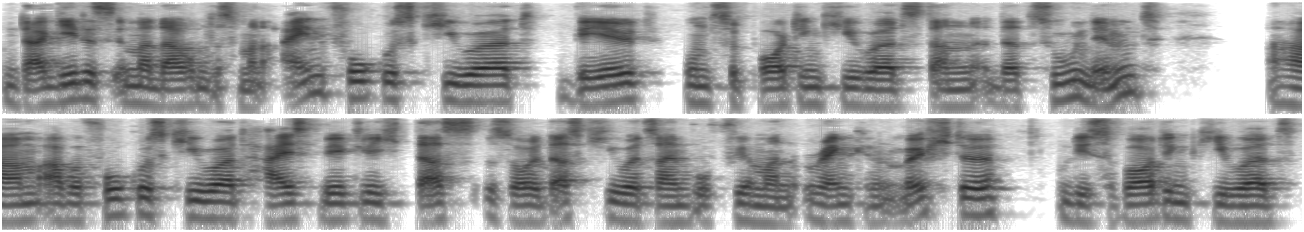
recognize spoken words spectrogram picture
Und da geht es immer darum, dass man ein Fokus-Keyword wählt und Supporting Keywords dann dazu nimmt. Ähm, aber Fokus-Keyword heißt wirklich, das soll das Keyword sein, wofür man ranken möchte. Und die Supporting Keywords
